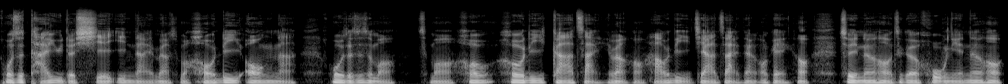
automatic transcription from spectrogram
或是台语的谐音呐，有没有什么好利翁呐，或者是什么什么好好利家仔有没有哈？好利家仔这样 OK 哈。所以呢哈，这个虎年呢哈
